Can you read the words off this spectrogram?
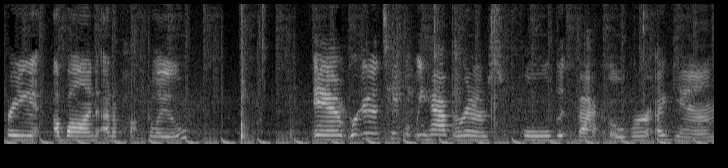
creating a bond out of hot glue. And we're to take what we have, we're to just fold it back over again.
